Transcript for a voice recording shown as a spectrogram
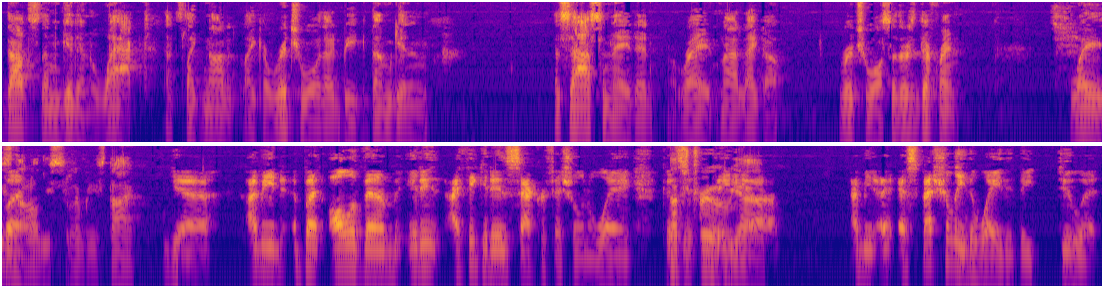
that's them getting whacked. That's like not like a ritual. That'd be them getting assassinated, right? Not like a ritual. So there's different ways But- that all these celebrities die. Yeah. I mean, but all of them, it is. I think it is sacrificial in a way. That's it- true, they, yeah. uh, I mean, especially the way that they do it,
